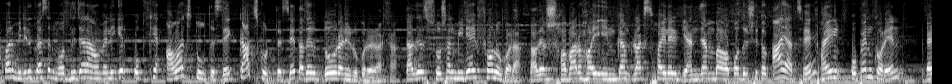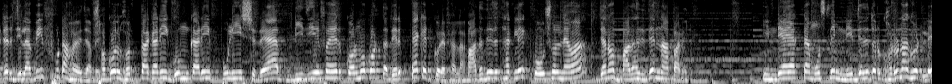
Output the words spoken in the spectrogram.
আপার মিডিল ক্লাসের মধ্যে যারা আওয়ামী লীগের পক্ষে আওয়াজ তুলতেছে, কাজ করতেছে, তাদের দৌড়ানির উপরে রাখা, তাদের সোশ্যাল মিডিয়ায় ফলো করা, তাদের সবার হয় ইনকাম ট্যাক্স ফাইলের গ্যাঞ্জাম বা অপ্রদর্শিত আয় আছে ফাইল ওপেন করেন পেটের জিলাপি ফুটা হয়ে যাবে। সকল হত্যাকারী, গুমকারী, পুলিশ, র্যাব, ডিজিএফআই এর কর্মকর্তাদের প্যাকেট করে ফেলা। বাধা দিতে থাকলে কৌশল নেওয়া যেন বাধা দিতে না পারে। ইন্ডিয়ায় একটা মুসলিম নির্যাতিতর ঘটনা ঘটলে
